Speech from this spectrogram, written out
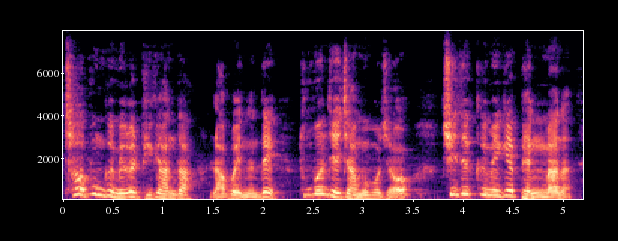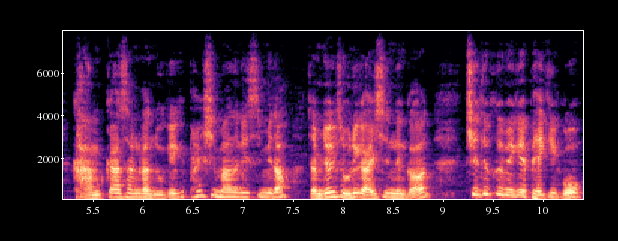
처분금액을 비교한다라고 했는데 두 번째 예제 한번 보죠. 취득금액의 100만원, 감가상각 누계액이 80만원이 있습니다. 자, 여기서 우리가 알 수 있는 건 취득금액의 100이고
